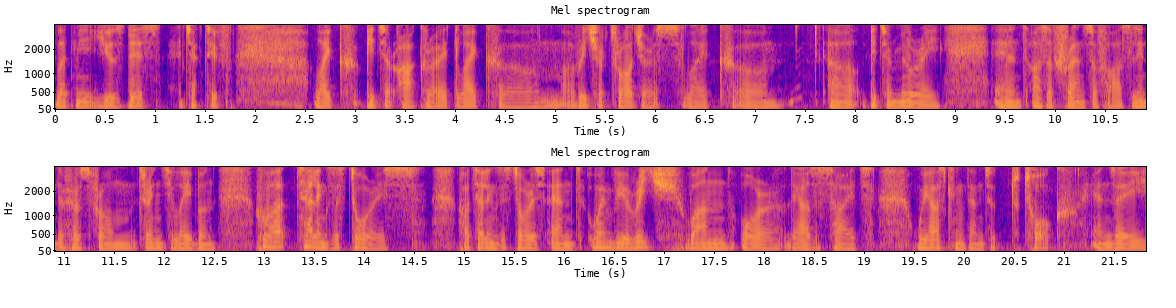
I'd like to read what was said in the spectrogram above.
Let me use this adjective. Like peter Ackroyd, like um, richard rogers like um, uh, Peter Murray and other friends of ours, Linda Hurst from Trinity Laban, who are telling the stories, who are telling the stories. And when we reach one or the other side, we're asking them to, to talk and they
